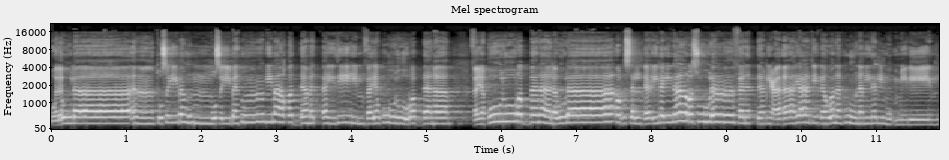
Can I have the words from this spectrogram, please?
ولولا أن تصيبهم مصيبة بما قدمت أيديهم فيقولوا ربنا, فيقولوا ربنا لولا أرسلت إلينا رسولا فنتبع آياتك ونكون من المؤمنين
